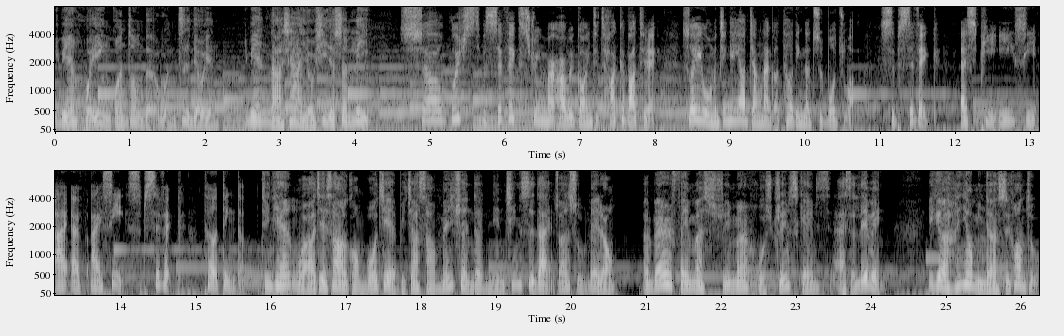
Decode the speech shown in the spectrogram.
一边回应观众的文字留言，一边拿下游戏的胜利。So which specific streamer are we going to talk about today？所以我们今天要讲哪个特定的直播主啊？Specific，S P E C I F I C，specific，特定的。今天我要介绍广播界比较少 mention 的年轻世代专属内容。A very famous streamer who streams games as a living。一个很有名的实况主，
